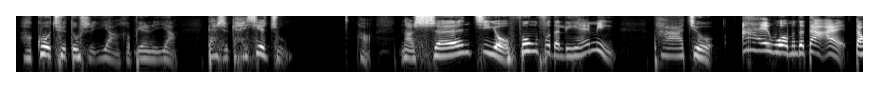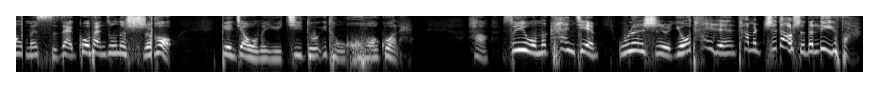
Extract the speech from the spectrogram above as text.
好，过去都是一样，和别人一样。但是感谢主，好，那神既有丰富的怜悯，他就爱我们的大爱。当我们死在过犯中的时候，便叫我们与基督一同活过来。好，所以我们看见，无论是犹太人，他们知道神的律法，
